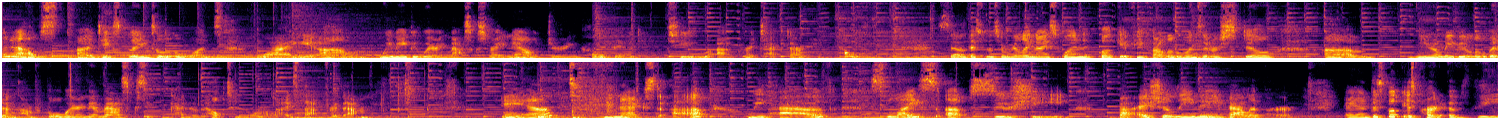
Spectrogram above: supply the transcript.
And it helps uh, to explain to little ones why um, we may be wearing masks right now during COVID to uh, protect our health. So this one's a really nice one book if you've got little ones that are still um, you know, maybe a little bit uncomfortable wearing their masks, it can kind of help to normalize that for them. And next up, we have Slice Up Sushi by Shalini Vallepur. And this book is part of the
